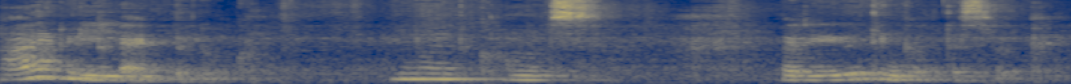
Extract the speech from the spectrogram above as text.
I really like the look. The comments. What do you think of this look?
